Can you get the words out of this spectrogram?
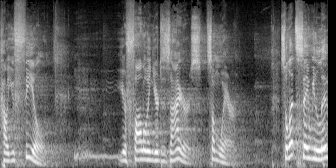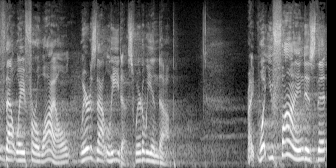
how you feel, you're following your desires somewhere. So let's say we live that way for a while. Where does that lead us? Where do we end up? Right? What you find is that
